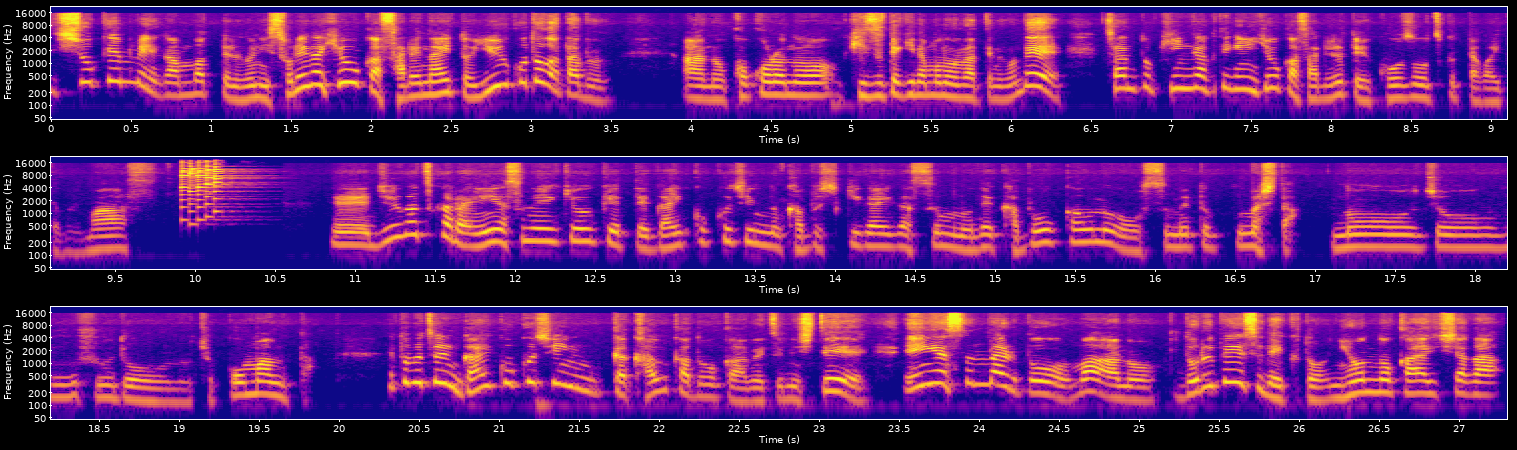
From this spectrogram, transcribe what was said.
一生懸命頑張ってるのに、それが評価されないということが多分、あの、心の傷的なものになってるので、ちゃんと金額的に評価されるという構造を作った方がいいと思います。えー、10月から円安の影響を受けて外国人の株式買いが済むので株を買うのがお勧めときました。農場不動のチョコマンタ。えっと別に外国人が買うかどうかは別にして、円安になると、まああの、ドルベースでいくと日本の会社が、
